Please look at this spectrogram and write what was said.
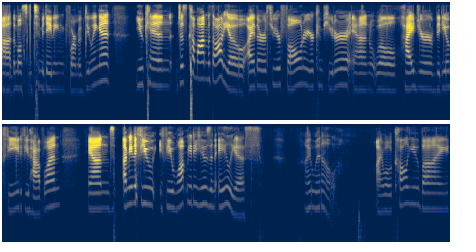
uh, the most intimidating form of doing it. You can just come on with audio either through your phone or your computer, and we'll hide your video feed if you have one. And I mean, if you if you want me to use an alias, I will. I will call you by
